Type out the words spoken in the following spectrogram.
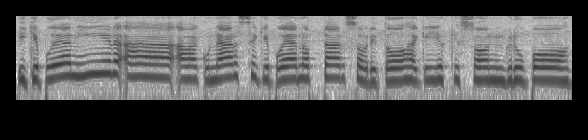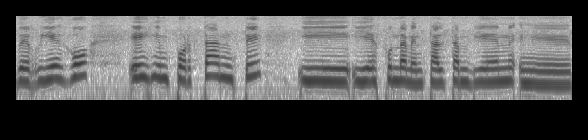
y que puedan ir a, vacunarse, que puedan optar, sobre todo aquellos que son grupos de riesgo. Es importante y, es fundamental también eh,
